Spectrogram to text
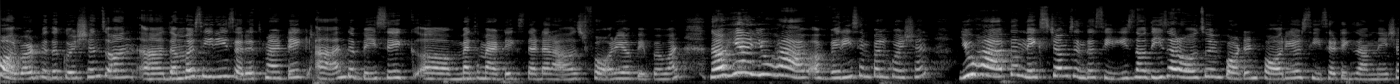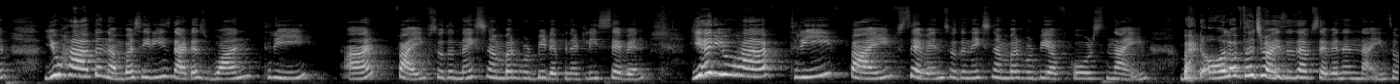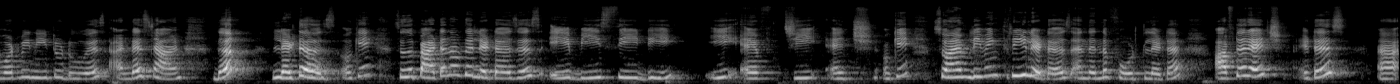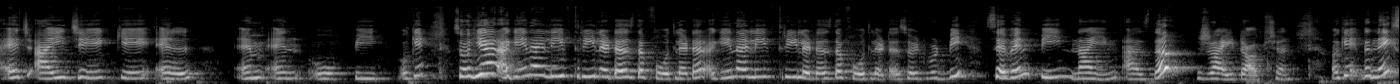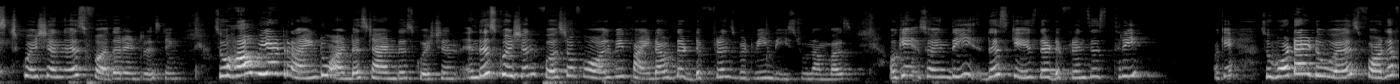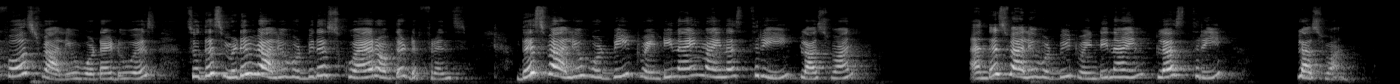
forward with the questions on uh, number series, arithmetic and the basic uh, mathematics that are asked for your paper 1. Now here you have a very simple question. You have the next terms in the series. Now these are also important for your CSAT examination. You have the number series that is 1, 3, and 5 so the next number would be definitely 7 here you have 3 5 7 so the next number would be of course 9 but all of the choices have 7 and 9 so what we need to do is understand the letters okay so the pattern of the letters is a b c d E, F, G, H. Okay. So I am leaving three letters and then the fourth letter. After H, it is uh, H, I, J, K, L, M N O P okay? So here again I leave three letters the fourth letter. Again I leave three letters the fourth letter. So it would be 7 P 9 as the right option okay? The next question is further interesting. So how we are trying to understand this question? In this question first of all we find out the difference between these two numbers okay? So in the this case the difference is 3 okay? So what I do is for the first value what I do is so this middle value would be the square of the difference. This value would be 29 minus 3 plus 1 and this value would be 29 plus 3 plus 1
